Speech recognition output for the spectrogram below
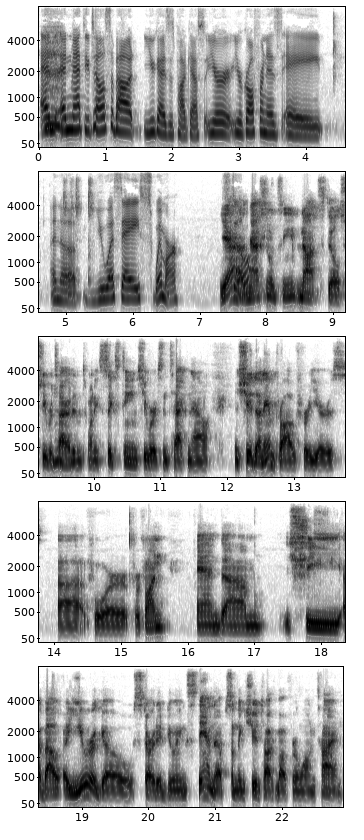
and and Matthew, tell us about you guys' podcast. Your your girlfriend is a an a USA swimmer. Yeah, Still? national team. Not still. She retired in 2016. She works in tech now, and she had done improv for years uh, for for fun. And um, she about a year ago started doing stand up, something she had talked about for a long time.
